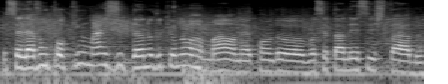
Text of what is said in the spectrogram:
Você leva um pouquinho mais de dano do que o normal, né? Quando você está nesse estado.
